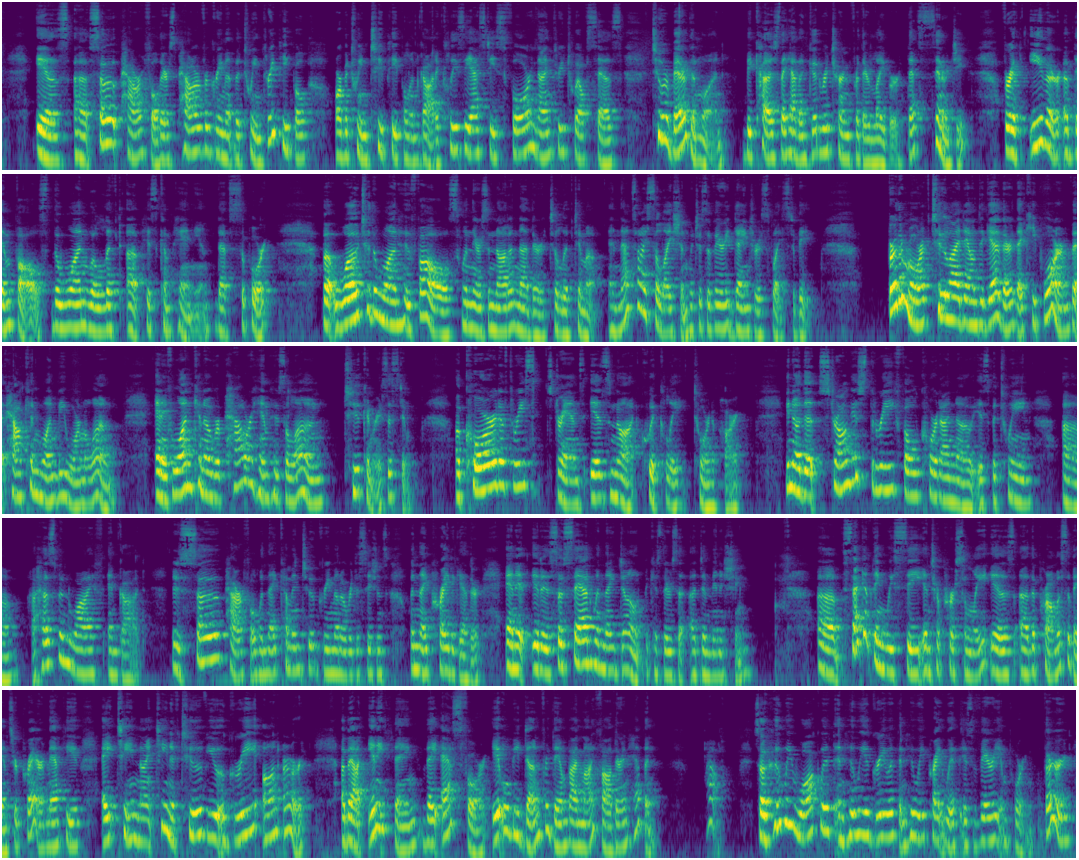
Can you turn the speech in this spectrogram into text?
is uh, so powerful. There's power of agreement between three people or between two people and God. Ecclesiastes 4 9 through 12 says, Two are better than one because they have a good return for their labor. That's synergy. For if either of them falls, the one will lift up his companion. That's support. But woe to the one who falls when there's not another to lift him up. And that's isolation, which is a very dangerous place to be. Furthermore, if two lie down together, they keep warm, but how can one be warm alone? And if one can overpower him who's alone, two can resist him. A cord of three strands is not quickly torn apart. You know, the strongest threefold cord I know is between uh, a husband, wife, and God. It is so powerful when they come into agreement over decisions, when they pray together. And it, it is so sad when they don't because there's a, a diminishing. Uh, second thing we see interpersonally is uh, the promise of answered prayer. Matthew 18, 19. If two of you agree on earth about anything they ask for, it will be done for them by my Father in heaven. Wow. So, who we walk with and who we agree with and who we pray with is very important. Third,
